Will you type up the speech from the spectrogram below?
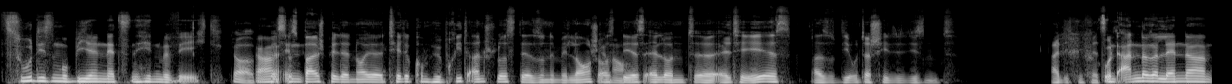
zu diesen mobilen Netzen hinbewegt. Ja, ja bestes in, Beispiel der neue Telekom-Hybrid-Anschluss, der so eine Melange genau. aus DSL und äh, LTE ist. Also die Unterschiede, die sind eigentlich nicht mehr zu Und andere Länder,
